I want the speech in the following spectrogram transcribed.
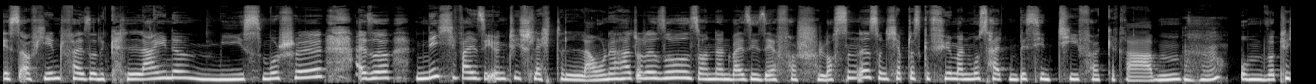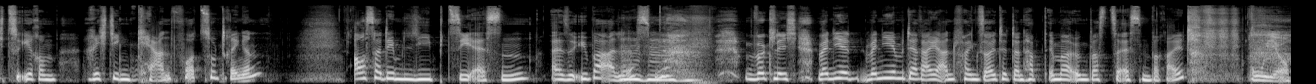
ist auf jeden Fall so eine kleine Miesmuschel. Also nicht, weil sie irgendwie schlechte Laune hat oder so, sondern weil sie sehr verschlossen ist. Und ich habe das Gefühl, man muss halt ein bisschen tiefer graben, mhm. um wirklich zu ihrem richtigen Kern vorzudringen. Außerdem liebt sie Essen, also über alles. Mhm. Wirklich, wenn ihr, wenn ihr mit der Reihe anfangen solltet, dann habt immer irgendwas zu essen bereit. Oh ja.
